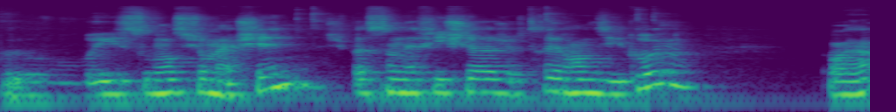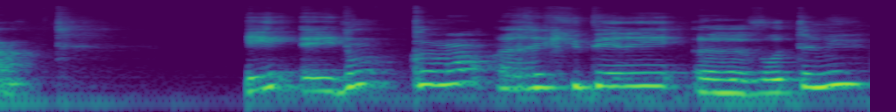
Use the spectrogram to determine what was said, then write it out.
que vous voyez souvent sur ma chaîne. Je passe un affichage très grandes icônes. Voilà. Et, donc, comment récupérer euh, vos tenues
